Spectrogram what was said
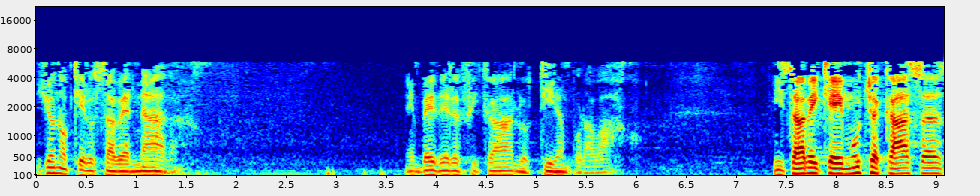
yo no quiero saber nada en vez de edificar, lo tiran por abajo. Y sabe que muchas casas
